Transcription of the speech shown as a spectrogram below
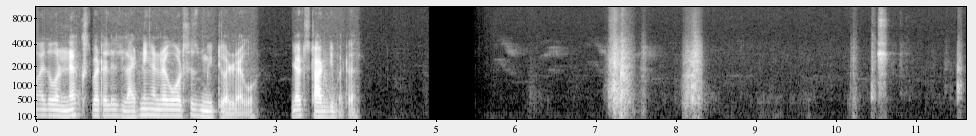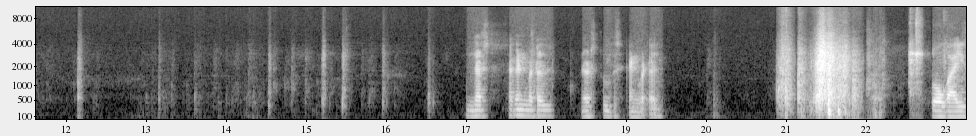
Guys, our next battle is Lightning L-Drago versus Meteo L-Drago. Let's start the battle. That's second battle. Let's do the second battle. So guys,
